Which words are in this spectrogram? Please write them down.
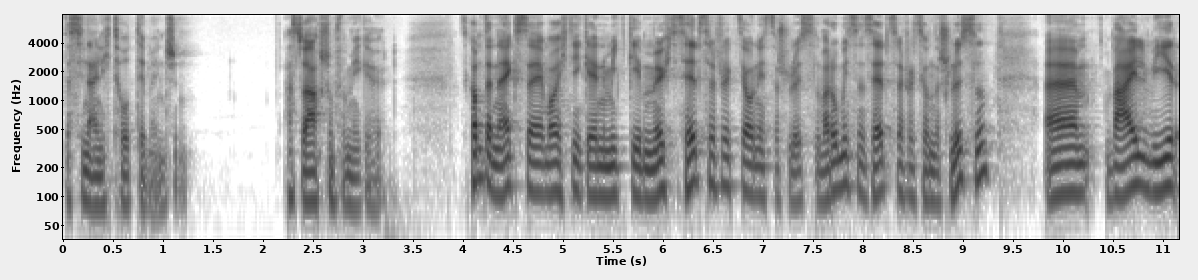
das sind eigentlich tote Menschen. Hast du auch schon von mir gehört. Jetzt kommt der nächste, wo ich dir gerne mitgeben möchte. Selbstreflexion ist der Schlüssel. Warum ist eine Selbstreflexion der Schlüssel? Ähm, weil wir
